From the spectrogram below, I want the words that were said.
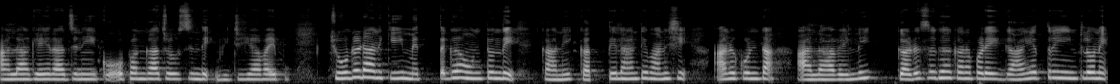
అలాగే రజని కోపంగా చూసింది విజయ వైపు. చూడడానికి మెత్తగా ఉంటుంది కానీ కత్తి లాంటి మనిషి అనుకుంటా. అలా వెళ్ళి గడుసుగా కనపడే గాయత్రి ఇంట్లోనే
